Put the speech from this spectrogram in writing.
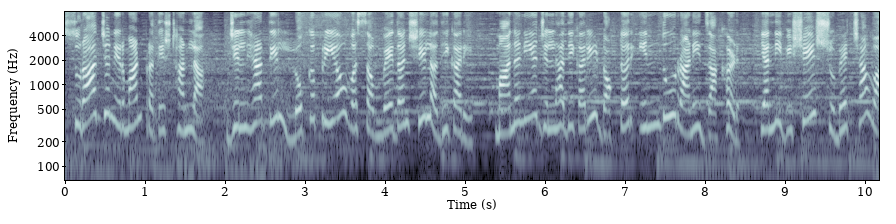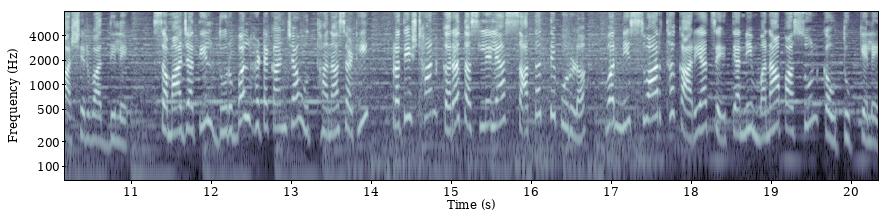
सुराज्य निर्माण प्रतिष्ठानला जिल्ह्यातील लोकप्रिय व संवेदनशील अधिकारी माननीय जिल्हाधिकारी डॉक्टर इंदू राणी जाखड यांनी विशेष शुभेच्छा व आशीर्वाद दिले. समाजातील दुर्बल घटकांच्या उत्थानासाठी प्रतिष्ठान करत असलेल्या सातत्यपूर्ण व निस्वार्थ कार्याचे त्यांनी मनापासून कौतुक केले.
